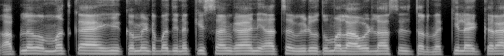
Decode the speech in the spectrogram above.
आपलं मत काय आहे हे कमेंटमध्ये नक्कीच सांगा आणि आजचा व्हिडिओ तुम्हाला आवडला असेल तर नक्की लाईक करा.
